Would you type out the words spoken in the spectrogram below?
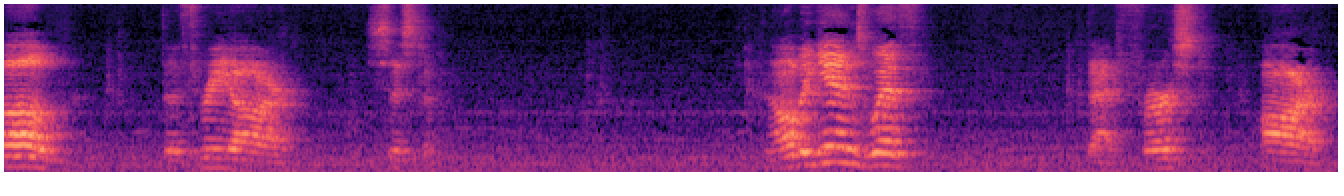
of the 3R system. It all begins with that first R.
